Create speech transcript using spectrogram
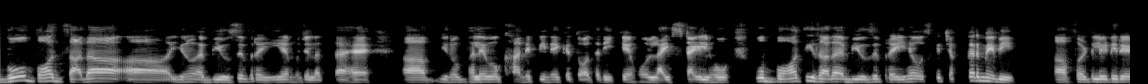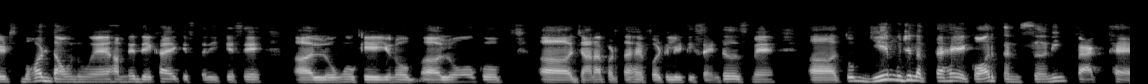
वो बहुत ज़्यादा यू नो अब्यूजिव रही है, मुझे लगता है। यू नो भले वो खाने पीने के तौर तरीके हो लाइफस्टाइल हो, वो बहुत ही ज़्यादा अब्यूजिव रही है, उसके चक्कर में भी फर्टिलिटी रेट्स बहुत डाउन हुए हैं। हमने देखा है किस तरीके से लोगों के यू नो लोगों को जाना पड़ता है फर्टिलिटी सेंटर्स में। तो ये मुझे लगता है एक और कंसर्निंग फैक्ट है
